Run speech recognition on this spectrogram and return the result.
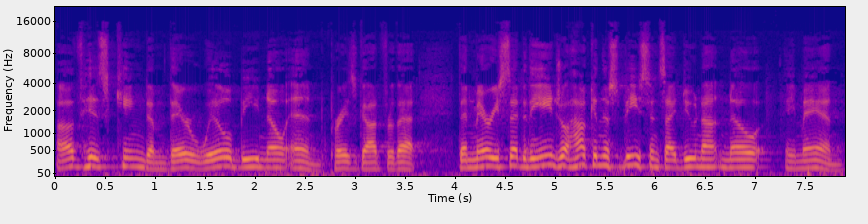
of his kingdom there will be no end. Praise God for that. Then Mary said to the angel, How can this be, since I do not know a man?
